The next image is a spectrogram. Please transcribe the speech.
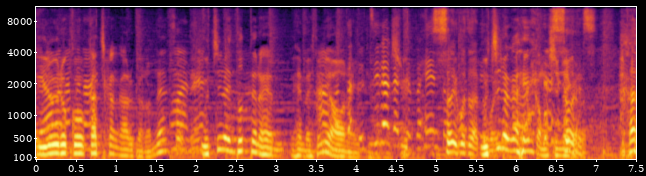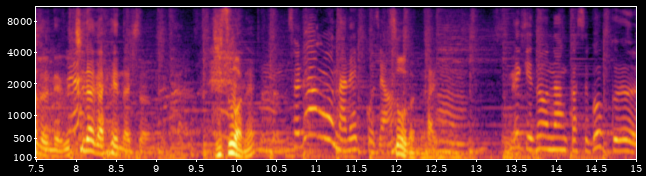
いろいろこう価値観があるからね。まあね。うちらにとっての変変な人には合わないう。ちらがちょっと変そういうことだとう思います。ちらが変かもしれないから。そうです多分ねうちらが変な人なんで。実はね。うん。それはもう慣れっこじゃん。そうだね、はい。うん、だけどなんかすごく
